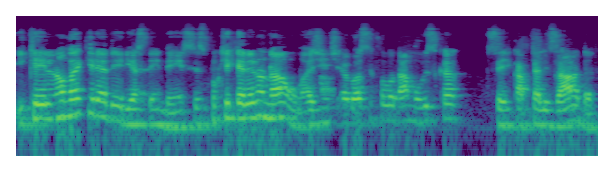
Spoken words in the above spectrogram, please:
e que ele não vai querer aderir às tendências, porque querendo ou não, a gente, agora você falou da música ser capitalizada,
